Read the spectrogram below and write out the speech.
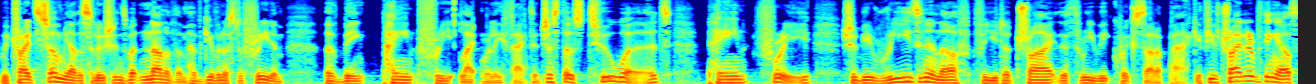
We tried so many other solutions, but none of them have given us the freedom of being pain free like Relief Factor. Just those two words, pain free, should be reason enough for you to try the three week quick startup pack. If you've tried everything else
